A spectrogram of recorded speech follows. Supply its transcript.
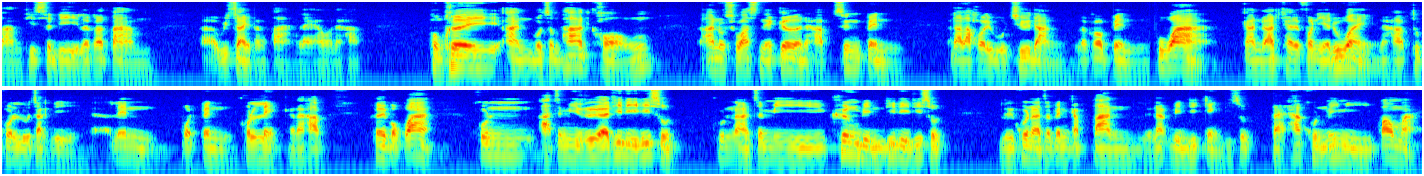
ตามทฤษฎีแล้วก็ตามวิจัยต่างๆแล้วนะครับ ผมเคยอ่านบทสัมภาษณ์ของอาร์โนชวัสเนเกอร์นะครับ ซึ่งเป็นดาราฮอลลีวูดชื่อดัง แล้วก็เป็นผู้ว่า การรัฐแคลิฟอร์เนียด้วยนะครับ ทุกคนรู้จักดีเล่นบทเป็นคนเหล็กนะครับ เคยบอกว่าคุณอาจจะมีเรือที่ดีที่สุด คุณอาจจะมีเครื่องบินที่ดีที่สุด หรือคุณอาจจะเป็นกัปตัน หรือนักบินที่เก่งที่สุด แต่ถ้าคุณไม่มีเป้าหมาย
